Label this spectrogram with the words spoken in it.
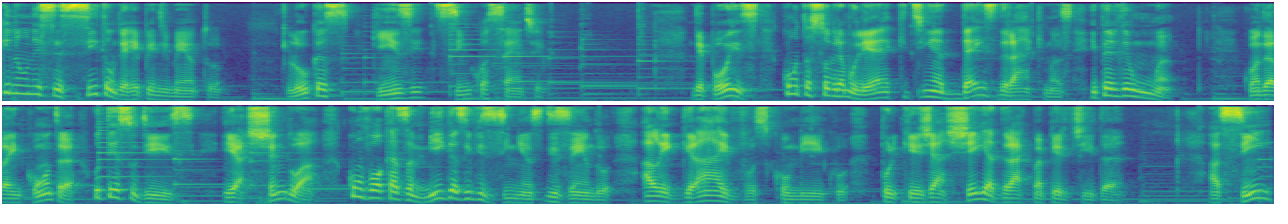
que não necessitam de arrependimento. Lucas 15, 5 a 7. Depois, conta sobre a mulher que tinha dez dracmas e perdeu uma. Quando ela encontra, o texto diz: e, achando-a, convoca as amigas e vizinhas, dizendo: Alegrai-vos comigo, porque já achei a dracma perdida. Assim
